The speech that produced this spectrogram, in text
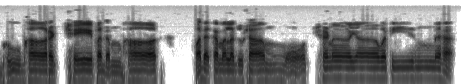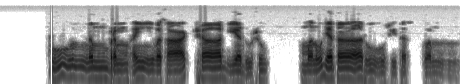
भूभारक्षेपदम्भात् पदकमलजुषाम् मोक्षणायावतीर्णः। पूर्णम् ब्रह्मैव साक्षाद्यदुषु मनुजतारूषितस्त्वम्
